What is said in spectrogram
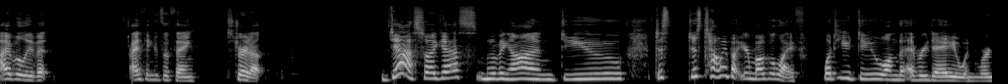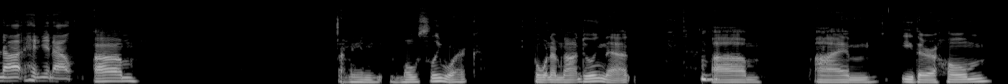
I believe it. I think it's a thing. Straight up. Yeah, so I guess moving on, do you just just tell me about your muggle life. What do you do on the everyday when we're not hanging out? Um, I mean, mostly work, but when I'm not doing that, Mhm. um, I'm either home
